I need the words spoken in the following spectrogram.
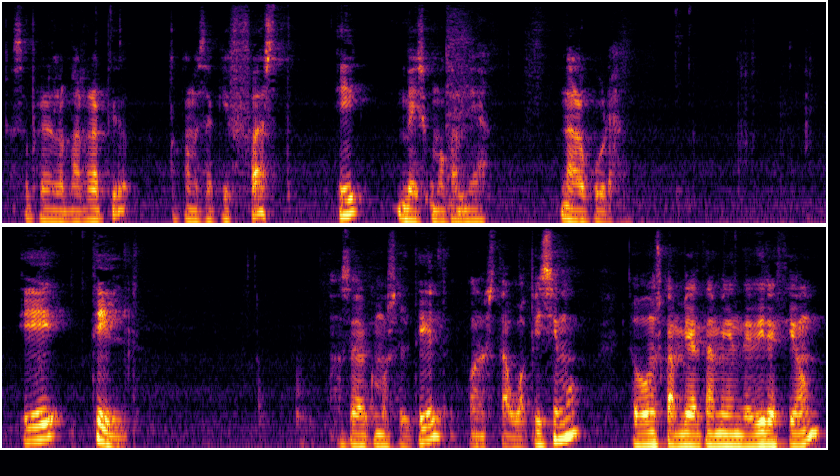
Vamos a ponerlo más rápido. Tocamos aquí fast y veis cómo cambia. Una locura. Y tilt. Vamos a ver cómo es el tilt. Bueno, está guapísimo. Lo podemos cambiar también de dirección.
